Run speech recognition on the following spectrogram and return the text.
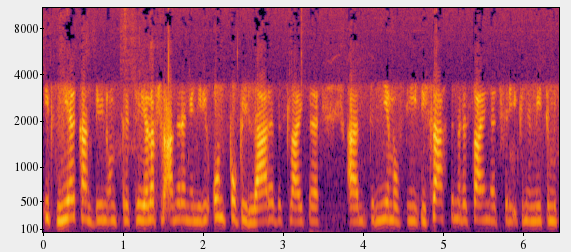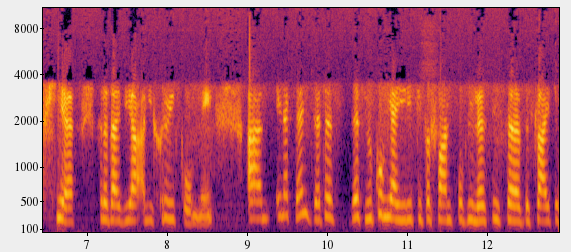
iets meer kan doen om strukturele verandering in hierdie onpopulêre besluite um, te neem of die die slegste medisyne vir die ekonomie te moet gee sodat hy weer aan die groei kom nie Um, en ek dink dit is dis hoekom jy hierdie tipe van populistiese besluite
